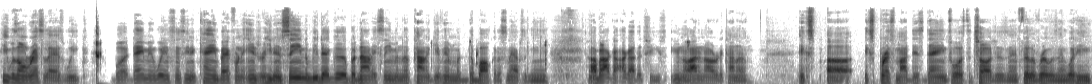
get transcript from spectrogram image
He was on rest last week. But Damien Williams, since he came back from the injury, he didn't seem to be that good. But now they seeming to kind of give him the, the bulk of the snaps again. Uh, but I got I got the Chiefs. You know, I didn't already kind of ex, uh, express my disdain towards the Chargers and Philip Rivers and what he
